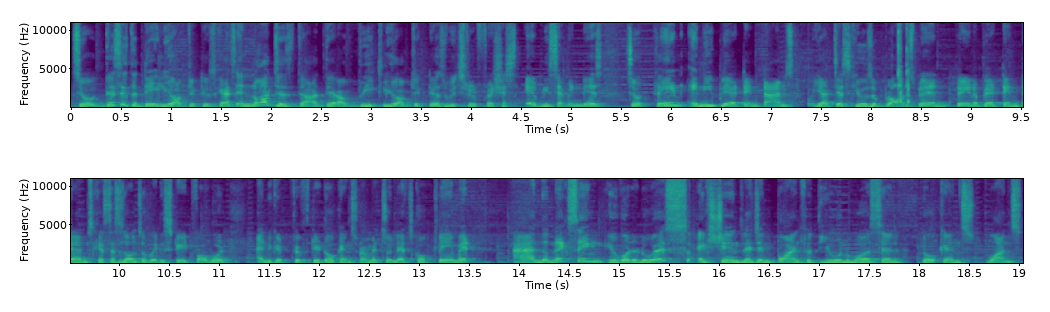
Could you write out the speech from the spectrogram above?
so this is the daily objectives guys and not just that there are weekly objectives which refreshes every seven days so train any player 10 times yeah just use a bronze player and train a player 10 times because this is also very straightforward and you get 50 tokens from it so let's go claim it and the next thing you got to do is exchange legend points with universal tokens once.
